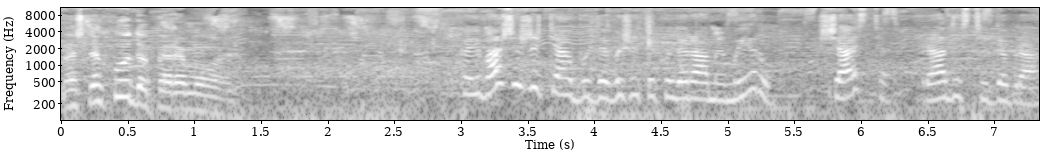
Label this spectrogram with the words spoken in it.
на шляху до перемоги. Хай ваше життя буде вишите кольорами миру, щастя, радості й добра.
